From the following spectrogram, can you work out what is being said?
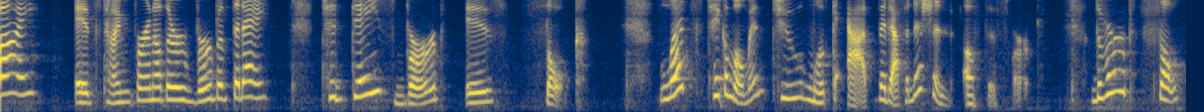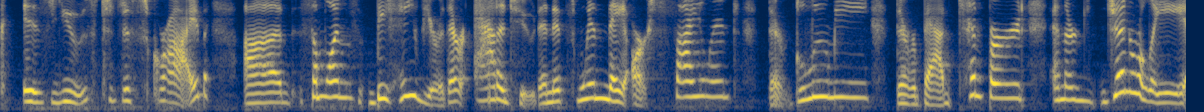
Hi, it's time for another verb of the day. Today's verb is sulk. Let's take a moment to look at the definition of this verb. The verb sulk is used to describe uh, someone's behavior, their attitude, and it's when they are silent, they're gloomy, they're bad tempered, and they're generally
